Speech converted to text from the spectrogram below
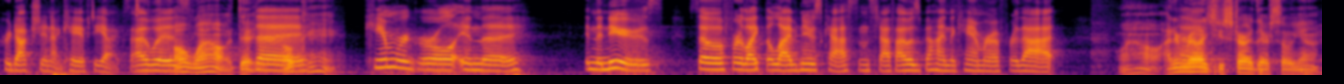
production at KFDX. I was oh wow the okay. camera girl in the in the news. So for like the live newscasts and stuff, I was behind the camera for that. Wow, I didn't so, realize you started there so young.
